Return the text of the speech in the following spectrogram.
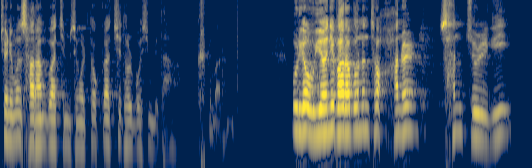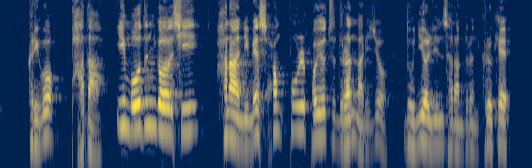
주님은 사람과 짐승을 똑같이 돌보십니다. 그렇게 말합니다. 우리가 우연히 바라보는 저 하늘, 산줄기, 그리고 바다, 이 모든 것이 하나님의 성품을 보여주더란 말이죠. 눈이 열린 사람들은 그렇게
